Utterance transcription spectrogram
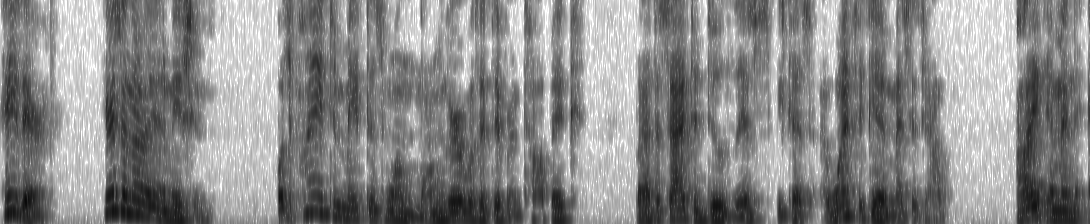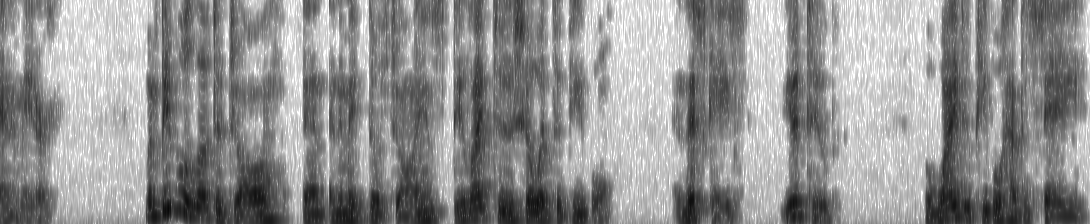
Hey there, here's another animation. I was planning to make this one longer with a different topic, but I decided to do this because I wanted to get a message out. I am an animator. When people love to draw and animate those drawings, they like to show it to people. In this case, YouTube. But why do people have to say,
